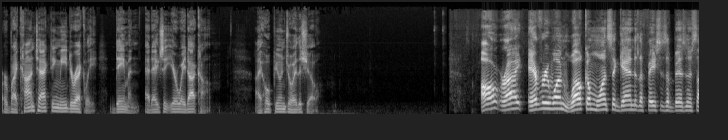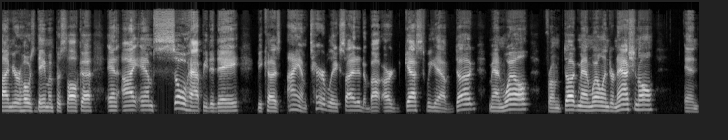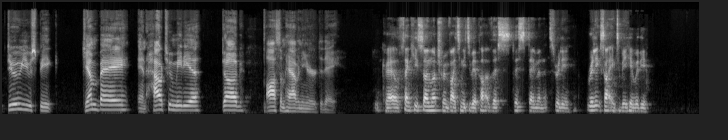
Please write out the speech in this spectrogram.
or by contacting me directly, Damon at exityourway.com. I hope you enjoy the show. All right, everyone, welcome once again to the Faces of Business. I'm your host, Damon Pistulka, and I am so happy today because I am terribly excited about our guests. We have Doug Manuel from Doug Manuel International. And do you speak Djembe, and How to Media. Doug, awesome having you here today. Okay, well, thank you so much for inviting me to be a part of this, this Damon. It's really, really exciting to be here with you.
